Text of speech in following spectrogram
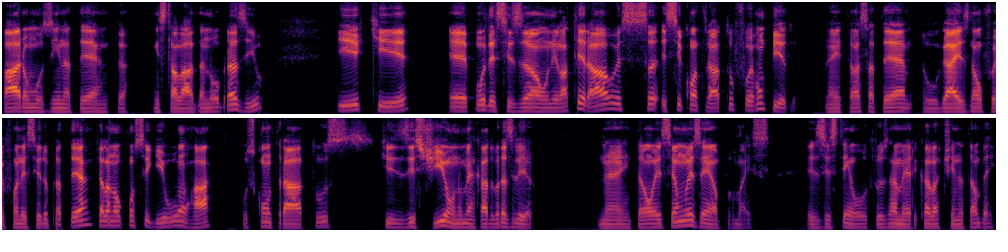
para uma usina térmica instalada no Brasil, e que, é, por decisão unilateral, esse, esse contrato foi rompido. Né? Então, essa até o gás não foi fornecido para a terra, ela não conseguiu honrar os contratos que existiam no mercado brasileiro. Né? Então, esse é um exemplo, mas existem outros na América Latina também.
